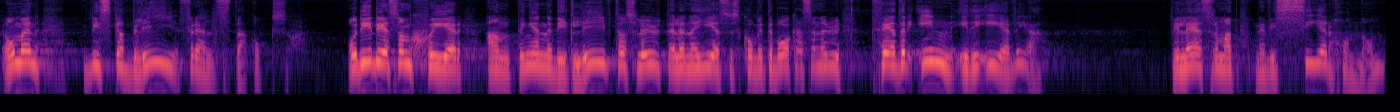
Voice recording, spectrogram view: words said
Ja, men vi ska bli frälsta också. Och det är det som sker antingen när ditt liv tar slut eller när Jesus kommer tillbaka, alltså när du träder in i det eviga. Vi läser om att när vi ser honom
